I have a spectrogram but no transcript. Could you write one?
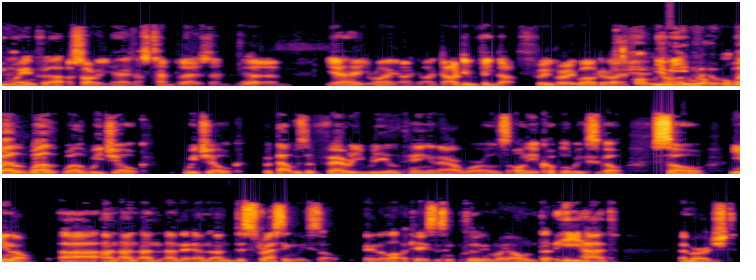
Been waiting for that. Oh, sorry, yeah, that's 10 players then. Yeah. Um, yeah, you're right. I, I, I, didn't think that through very well, did I? You, you, well, well, well, we joke. We joke. But that was a very real thing in our worlds only a couple of weeks ago. So, you know, uh, and, and, and, and, and, and distressingly so in a lot of cases, including my own, that he had emerged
